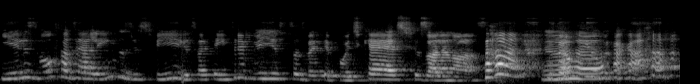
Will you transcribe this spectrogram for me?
E eles vão fazer, além dos desfiles, vai ter entrevistas, vai ter podcasts. Olha, nossa, estão rindo, Cacá.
